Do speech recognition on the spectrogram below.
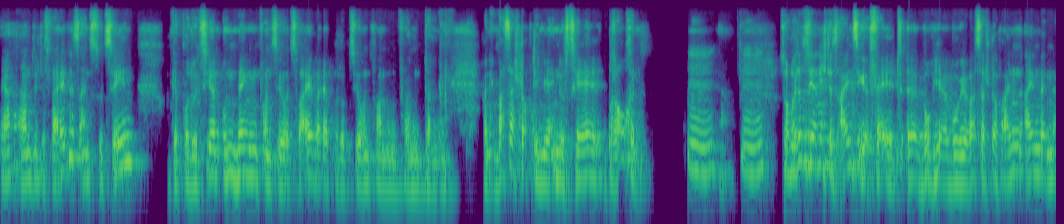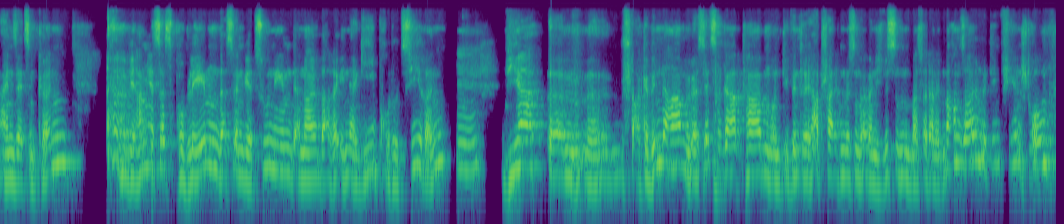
Ja, haben Sie das Verhältnis eins zu zehn. Und wir produzieren Unmengen von CO2 bei der Produktion von, von, von, dem Wasserstoff, den wir industriell brauchen. Mhm. Ja. Mhm. So, aber das ist ja nicht das einzige Feld, äh, wo wir, wo wir Wasserstoff ein, ein, einsetzen können. Wir haben jetzt das Problem, dass wenn wir zunehmend erneuerbare Energie produzieren, mhm. wir ähm, äh, starke Winde haben, wie wir es jetzt gehabt haben, und die Windräder abschalten müssen, weil wir nicht wissen, was wir damit machen sollen mit dem vielen Strom,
